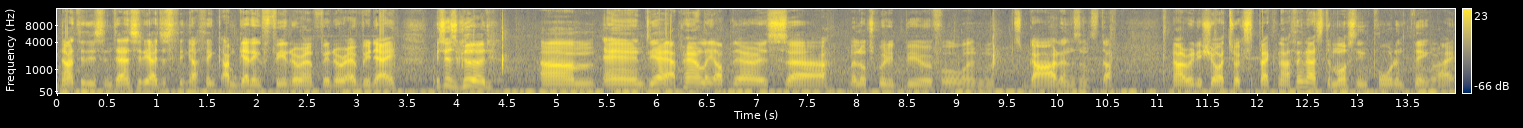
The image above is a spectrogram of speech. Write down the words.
not to this intensity. I just think I think I'm getting fitter and fitter every day, which is good. Um, and yeah, apparently up there is uh, it looks pretty beautiful and some gardens and stuff. Not really sure what to expect. And I think that's the most important thing, right?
